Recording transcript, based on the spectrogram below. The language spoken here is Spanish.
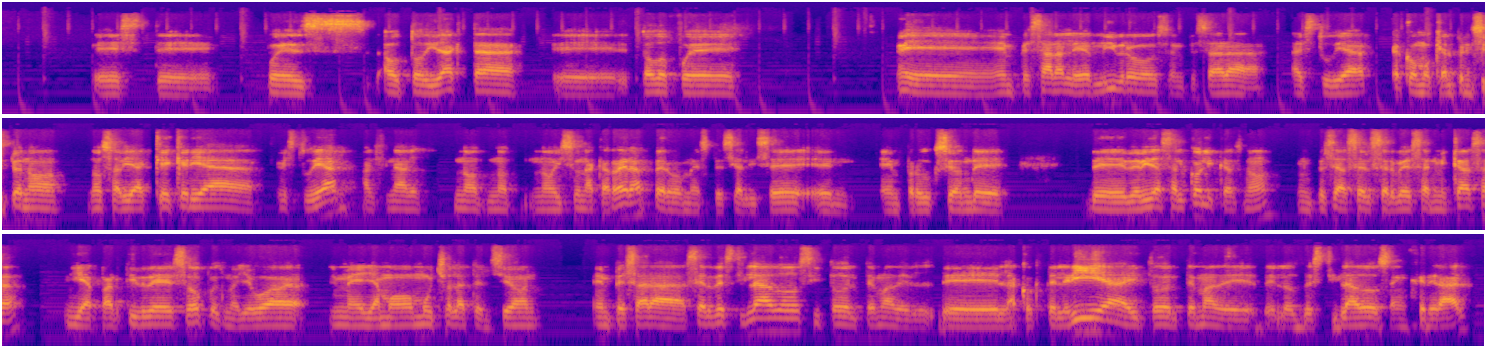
este, pues, autodidacta. Eh, todo fue eh, empezar a leer libros, empezar a, estudiar. Como que al principio no, no sabía qué quería estudiar. Al final no, no, no hice una carrera, pero me especialicé en, en producción de de bebidas alcohólicas, ¿no? Empecé a hacer cerveza en mi casa y a partir de eso, pues me, llevó a, me llamó mucho la atención empezar a hacer destilados y todo el tema de la coctelería y todo el tema de, los destilados en general.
